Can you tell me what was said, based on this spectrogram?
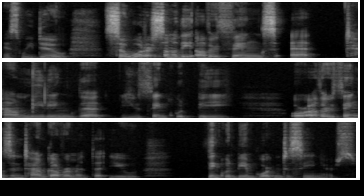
Yes, we do. So, what are some of the other things at town meeting that you think would be, or other things in town government that you think would be important to seniors?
